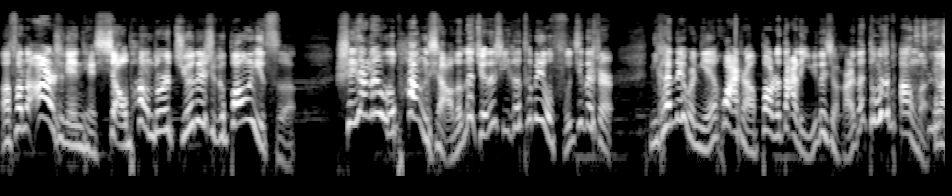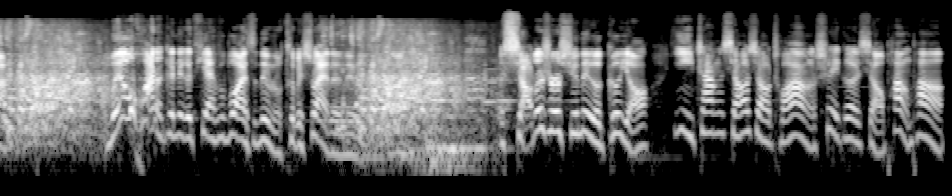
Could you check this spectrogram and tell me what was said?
啊，放到二十年前，小胖墩儿绝对是个褒义词。谁家能有个胖小子，那绝对是一个特别有福气的事儿。你看那会儿年画上抱着大鲤鱼的小孩，那都是胖子，对吧？没有画的跟这个 TFBOYS 那种特别帅的那种。小的时候学那个歌谣，一张小小床，睡个小胖胖，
